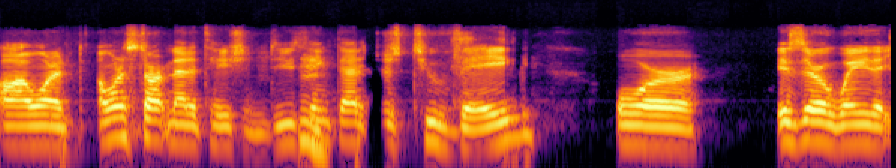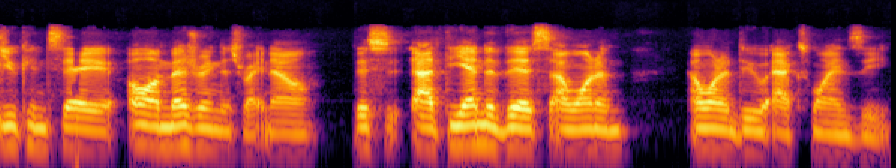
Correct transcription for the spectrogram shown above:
oh, I want to I want to start meditation. Do you Hmm. think that's just too vague, or is there a way that you can say, oh, I'm measuring this right now. This at the end of this, I want to I want to do X, Y, and Z.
